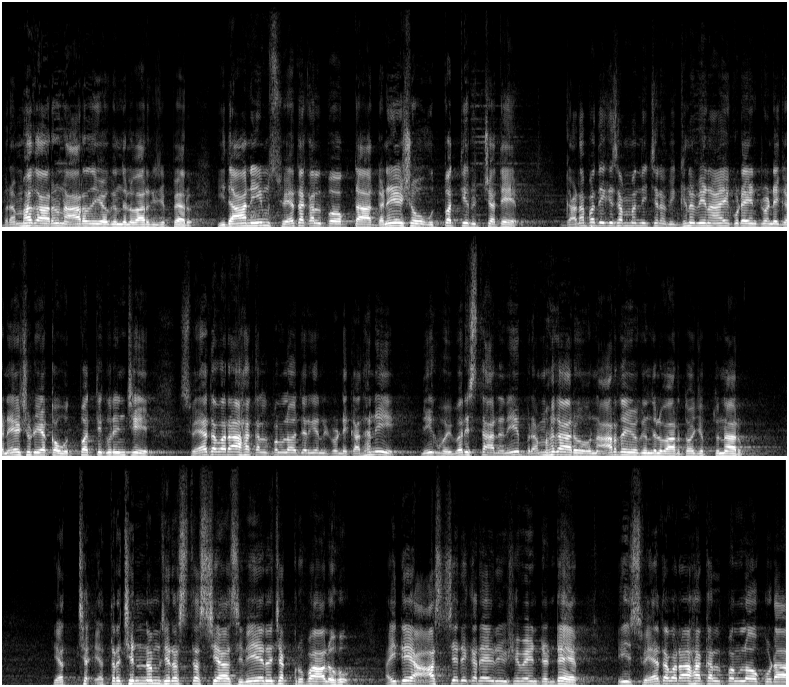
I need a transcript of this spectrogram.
బ్రహ్మగారు నారద యోగిందుల వారికి చెప్పారు. ఇదానీం శ్వేతకల్పోక్త గణేశో ఉత్పత్తి రుచ్యతే. గణపతికి సంబంధించిన విఘ్న వినాయకుడైనటువంటి గణేశుడి యొక్క ఉత్పత్తి గురించి శ్వేతవరాహ కల్పంలో జరిగినటువంటి కథని నీకు వివరిస్తానని బ్రహ్మగారు నారద యోగిందుల వారితో చెప్తున్నారు. యచ్చ ఎత్ర చిన్నం శిరస్తస్య శివేన చ కృపాలు. అయితే ఆశ్చర్యకరమైన విషయం ఏంటంటే ఈ శ్వేతవరాహ కల్పంలో కూడా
